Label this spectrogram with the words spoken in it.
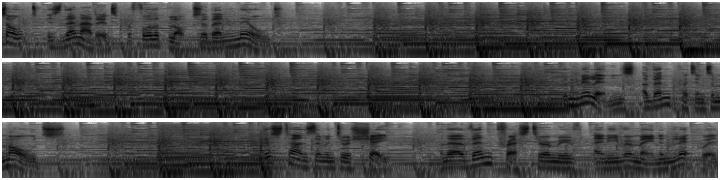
Salt is then added before the blocks are then milled. The millings are then put into moulds. This turns them into a shape and they are then pressed to remove any remaining liquid.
